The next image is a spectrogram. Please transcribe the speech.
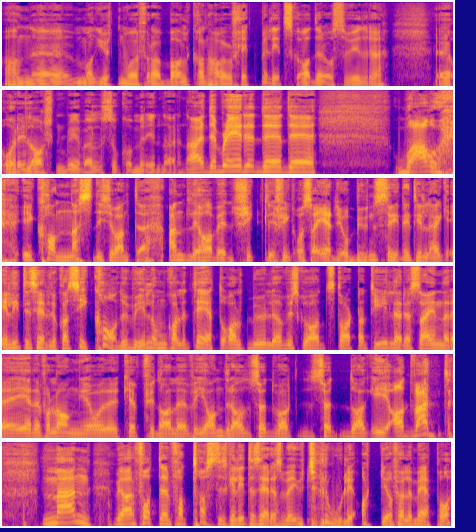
Han, eh, Gutten vår fra Balkan har jo slitt med litt skader osv. Åri Larsen blir vel som kommer inn der. Nei, det blir det, det Wow! Jeg kan nesten ikke vente. Endelig har vi en skikkelig skikkelig Og så er det jo bunnstrid i tillegg. Eliteserien, du kan si hva du vil om kvalitet og alt mulig, og vi skulle ha starta tidligere, seinere, er det for lang, cupfinale i andre søndag, søndag i advent! Men vi har fått en fantastisk eliteserie som er utrolig artig å følge med på,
